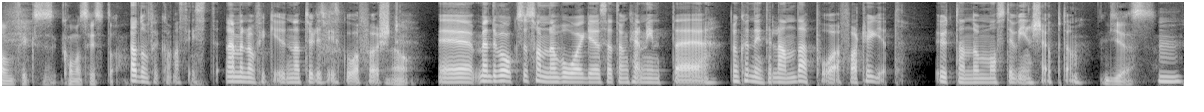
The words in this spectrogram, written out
De fick komma sist då. Ja, de fick komma sist. Nej, men de fick ju naturligtvis gå först. Ja. Eh, men det var också sådana vågor så att de, kan inte, de kunde inte landa på fartyget. Utan de måste vinscha upp dem. Yes. Mm.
